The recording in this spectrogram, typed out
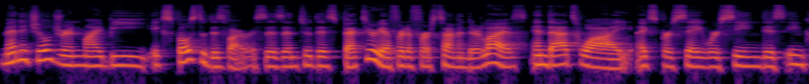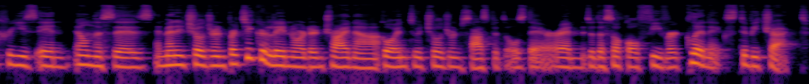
many children might be exposed to these viruses and to this bacteria for the first time in their lives. And that's why experts say we're seeing this increase in illnesses and many children, particularly in northern China, going to children's hospitals there and to the so-called fever clinics to be checked.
